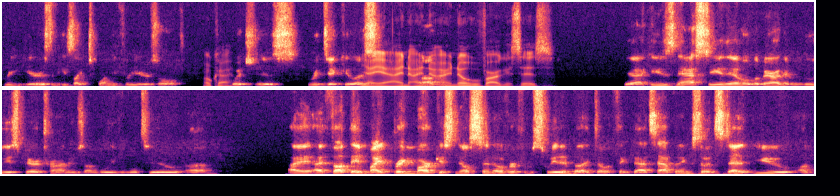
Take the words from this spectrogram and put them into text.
three years, and he's like 23 years old. Okay, which is ridiculous. Yeah, yeah, I, I, um, know, I know who Vargas is. Yeah, he's nasty. They have a libero named Luis Bertrand who's unbelievable too. Um, I, I, thought they might bring Marcus Nilsson over from Sweden, but I don't think that's happening. So instead, you um,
